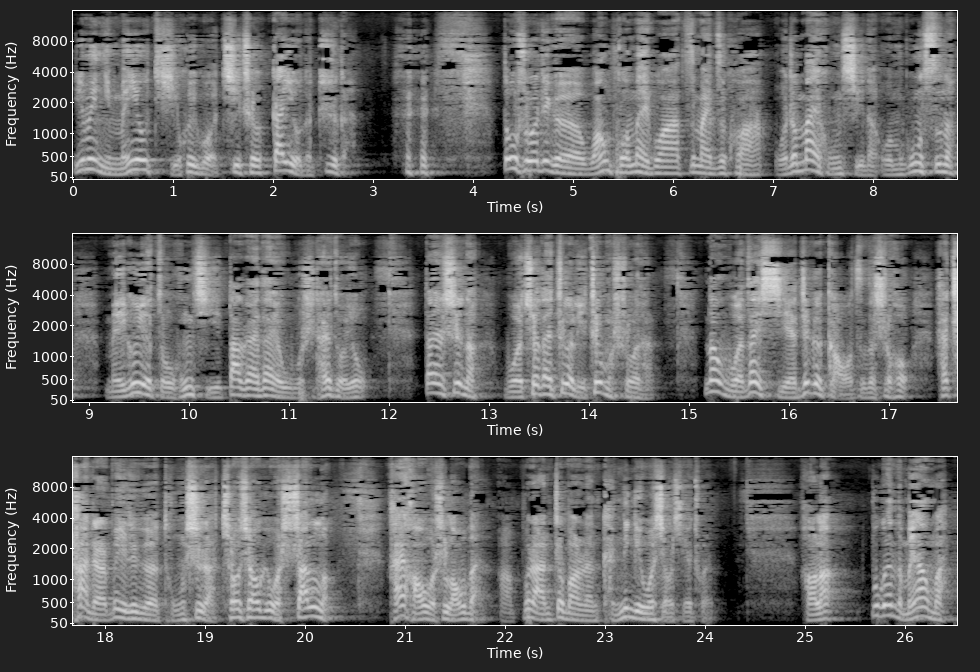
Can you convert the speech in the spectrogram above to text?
因为你没有体会过汽车该有的质感。都说这个王婆卖瓜自卖自夸，我这卖红旗的，我们公司呢每个月走红旗大概在五十台左右，但是呢我却在这里这么说他，那我在写这个稿子的时候，还差点被这个同事啊悄悄给我删了，还好我是老板啊，不然这帮人肯定给我小鞋穿。好了，不管怎么样吧，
